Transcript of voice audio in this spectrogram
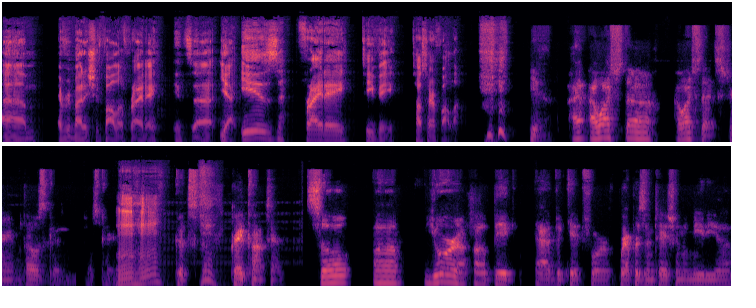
Um, everybody should follow Friday. It's uh, yeah, is Friday TV. Toss her a follow. yeah, I, I watched uh I watched that stream. That was good. That was great. Mm-hmm. Good stuff. Great content. So, uh, you're a, a big advocate for representation in media.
